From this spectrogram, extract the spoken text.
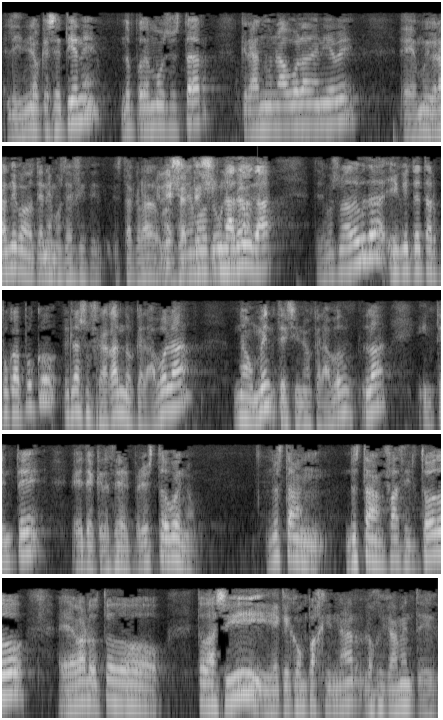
el dinero que se tiene, no podemos estar creando una bola de nieve eh, muy grande cuando tenemos déficit. Está claro. Cuando tenemos tesitura. una deuda, tenemos una deuda y hay que intentar poco a poco irla sufragando, que la bola no aumente, sino que la bola intente eh, decrecer. Pero esto, bueno, no es tan, no es tan fácil todo, eh, llevarlo todo, todo así y hay que compaginar, lógicamente,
